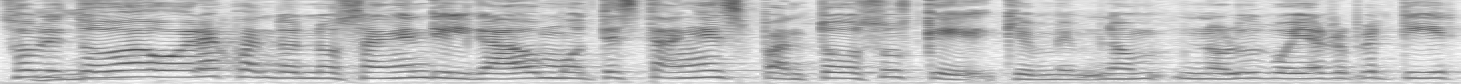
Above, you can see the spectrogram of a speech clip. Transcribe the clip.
Sobre todo ahora cuando nos han endilgado motes tan espantosos que, no, los voy a repetir,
